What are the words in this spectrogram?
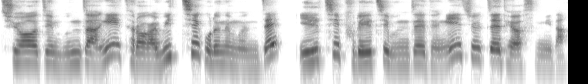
주어진 문장이 들어갈 위치 고르는 문제, 일치, 불일치 문제 등이 출제되었습니다.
